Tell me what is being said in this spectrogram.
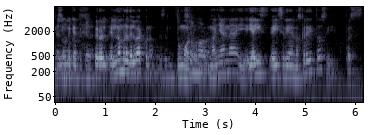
es lo único que, queda. Pero el, nombre del barco, ¿no? Es Tumor. Mañana y, ahí, ahí se vienen los créditos y pues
